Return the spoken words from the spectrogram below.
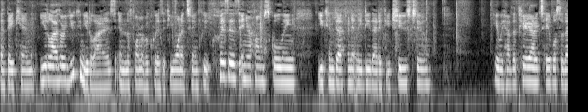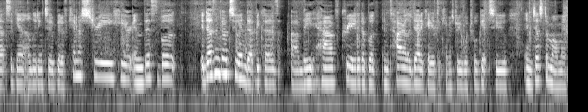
that they can utilize or you can utilize in the form of a quiz. If you wanted to include quizzes in your homeschooling, you can definitely do that if you choose to. Here we have the periodic table, so that's again alluding to a bit of chemistry here in this book. It doesn't go too in-depth because um, they have created a book entirely dedicated to chemistry, which we'll get to in just a moment.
